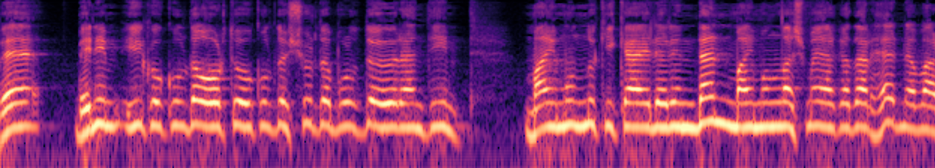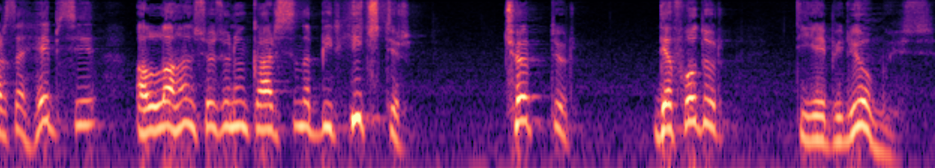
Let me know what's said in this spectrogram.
Ve benim ilkokulda, ortaokulda, şurada burada öğrendiğim maymunluk hikayelerinden maymunlaşmaya kadar her ne varsa hepsi Allah'ın sözünün karşısında bir hiçtir. Çöptür, defodur diyebiliyor muyuz?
